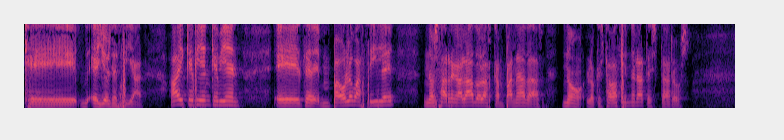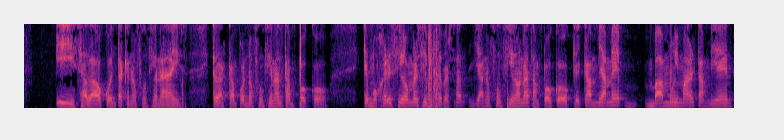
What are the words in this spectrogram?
que ellos decían, ay, qué bien, qué bien, eh, Paolo Basile nos ha regalado las campanadas. No, lo que estaba haciendo era testaros. Y se ha dado cuenta que no funcionáis, que las campos no funcionan tampoco, que mujeres y hombres y viceversa ya no funciona tampoco, que cámbiame va muy mal también.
